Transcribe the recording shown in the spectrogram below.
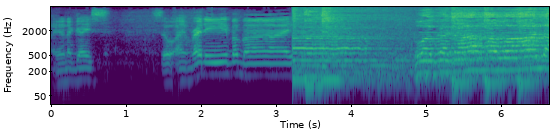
Ayan na guys. So I'm ready. Bye-bye. Huwag ka na mawala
